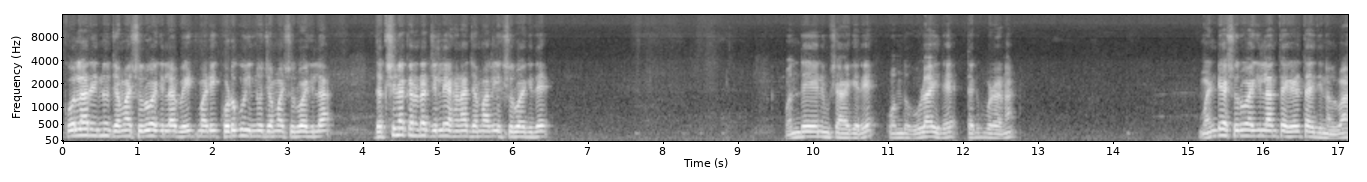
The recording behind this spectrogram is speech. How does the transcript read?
ಕೋಲಾರ ಇನ್ನೂ ಜಮಾ ಶುರುವಾಗಿಲ್ಲ. ವೆಯ್ಟ್ ಮಾಡಿ. ಕೊಡಗು ಇನ್ನೂ ಜಮಾ ಶುರುವಾಗಿಲ್ಲ. ದಕ್ಷಿಣ ಕನ್ನಡ ಜಿಲ್ಲೆ ಹಣ ಜಮಾ ಆಗ್ಲಿಕ್ಕೆ ಶುರುವಾಗಿದೆ. ಒಂದೇ ನಿಮಿಷ ಆಗಿರಿ. ಒಂದು ಹುಳ ಇದೆ. ತೆಗೆದುಬಿಡೋಣ. ಮಂಡ್ಯ ಶುರುವಾಗಿಲ್ಲ ಅಂತ ಹೇಳ್ತಾ ಇದ್ದೀನಲ್ವಾ?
